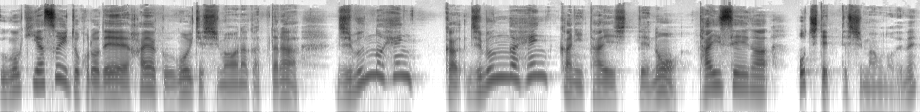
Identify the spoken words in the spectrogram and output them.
動きやすいところで早く動いてしまわなかったら、自分の変化、自分が変化に対しての体制が落ちていってしまうのでね。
